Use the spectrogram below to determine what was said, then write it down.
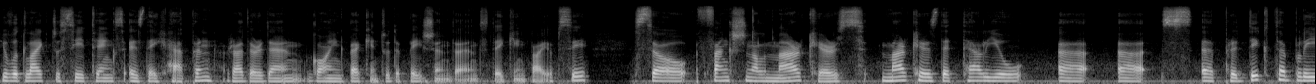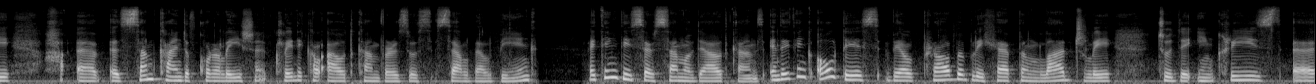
you would like to see things as they happen rather than going back into the patient and taking biopsy. So functional markers, markers that tell you uh, uh, uh, predictably uh, uh, some kind of correlation, clinical outcome versus cell well-being. I think these are some of the outcomes. And I think all this will probably happen largely to the increased, uh,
